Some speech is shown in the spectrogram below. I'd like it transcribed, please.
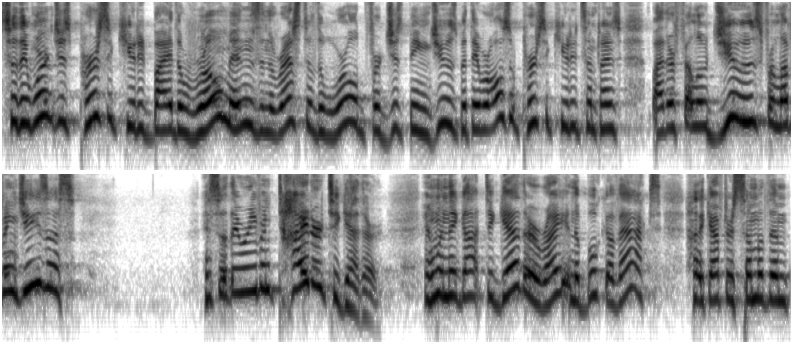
So they weren't just persecuted by the Romans and the rest of the world for just being Jews, but they were also persecuted sometimes by their fellow Jews for loving Jesus. And so they were even tighter together. And when they got together, right, in the book of Acts, like after some of them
